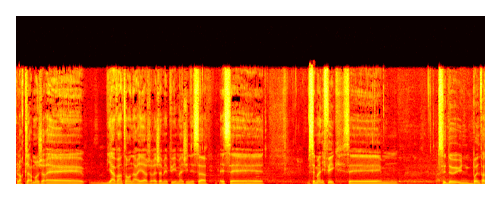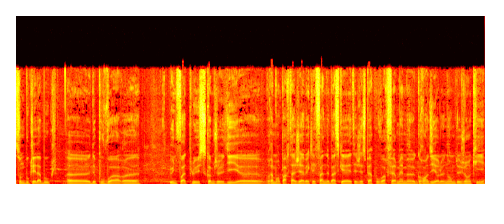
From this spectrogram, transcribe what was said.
Alors clairement, j'aurais, il y a 20 ans en arrière, j'aurais jamais pu imaginer ça. Et c'est, c'est magnifique. C'est c'est une bonne façon de boucler la boucle, euh, de pouvoir euh, une fois de plus, comme je le dis, euh, vraiment partager avec les fans de basket et j'espère pouvoir faire même grandir le nombre de gens qui,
